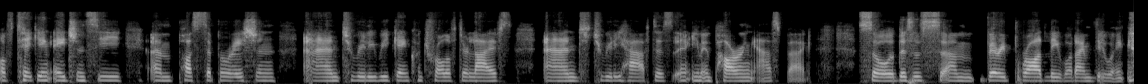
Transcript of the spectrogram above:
of taking agency um, post separation and to really regain control of their lives and to really have this uh, empowering aspect. So this is um, very broadly what I'm doing.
